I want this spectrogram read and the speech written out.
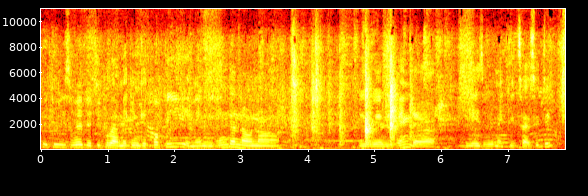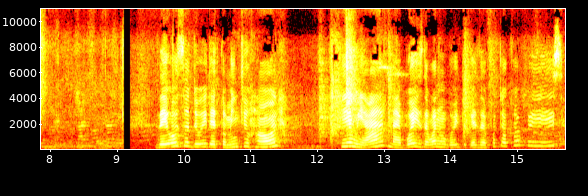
Shetu is where the people are making the coffee and then we enter now now. Here where we enter. Here is where my kids are sitting. They also do it at community hall. Here we are. My boy is the one who's going to get the photocopies.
